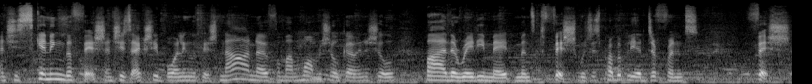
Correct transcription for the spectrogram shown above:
and she's skinning the fish and she's actually boiling the fish. Now I know for my mom, she'll go and she'll buy the ready-made minced fish, which is probably a different fish.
